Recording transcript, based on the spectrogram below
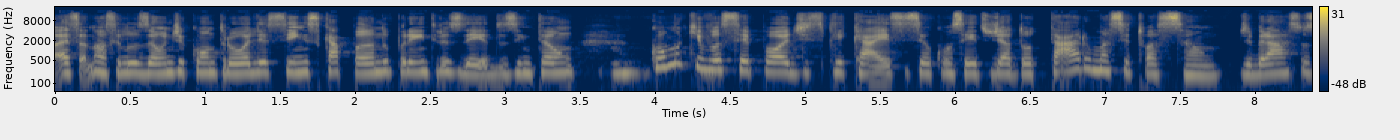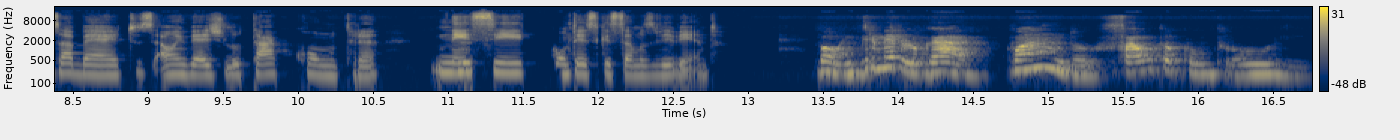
essa nossa ilusão de controle assim escapando por entre os dedos. Então, uhum. como que você pode explicar esse seu conceito de adotar uma situação de braços abertos ao invés de lutar contra nesse contexto que estamos vivendo? Bom, em primeiro lugar, quando falta controle,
